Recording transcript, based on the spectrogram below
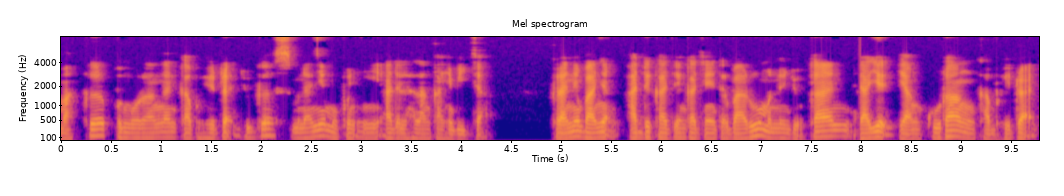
maka pengurangan karbohidrat juga sebenarnya mempunyai adalah langkah yang bijak kerana banyak ada kajian-kajian yang terbaru menunjukkan diet yang kurang karbohidrat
